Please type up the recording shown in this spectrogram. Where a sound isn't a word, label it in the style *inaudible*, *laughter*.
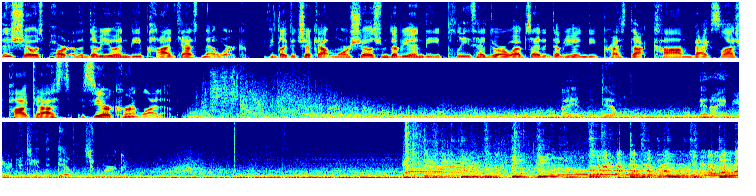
This show is part of the WND Podcast Network. If you'd like to check out more shows from WND, please head to our website at WNDpress.com backslash podcast to see our current lineup. I am the devil, and I am here to do the devil's work. *laughs*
